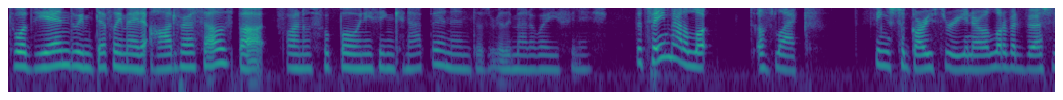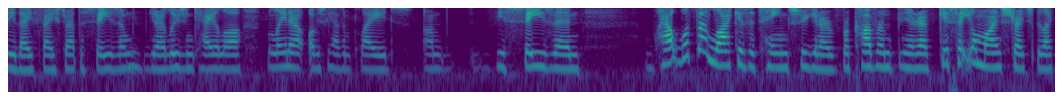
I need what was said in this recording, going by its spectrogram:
towards the end, we definitely made it hard for ourselves. But finals football, anything can happen, and it doesn't really matter where you finish. the team had a lot of like things to go through. You know, a lot of adversity they faced throughout the season. You know, losing Kayla, Melina obviously hasn't played um, this season. How what's that like as a team to you know recover and you know get, set your mind straight to be like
